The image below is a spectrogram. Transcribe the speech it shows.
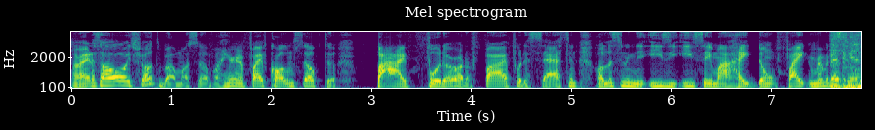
All right. That's how I always felt about myself. I'm hearing Fife call himself the five footer or the five foot assassin, or listening to Easy E say my height don't fight. Remember that? Tune?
